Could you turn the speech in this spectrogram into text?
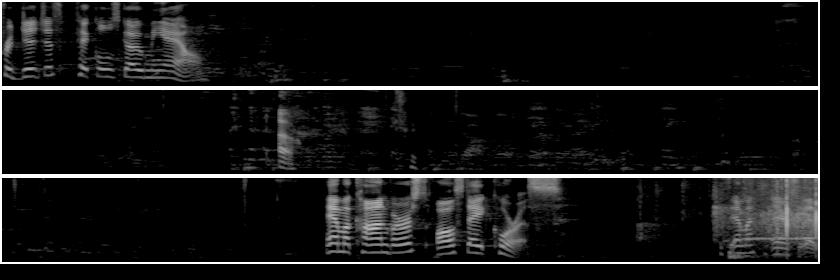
Prodigious pickles go meow. Oh. Emma Converse, All-State Chorus. Emma? There she is.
